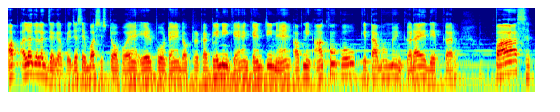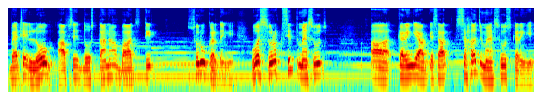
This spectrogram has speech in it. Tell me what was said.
आप अलग अलग जगह पे, जैसे बस स्टॉप है, एयरपोर्ट है, डॉक्टर का क्लिनिक है, कैंटीन है, अपनी आँखों को किताबों में गड़ाए देखकर पास बैठे लोग आपसे दोस्ताना बातचीत शुरू कर देंगे। वो सुरक्षित महसूस करेंगे, आपके साथ सहज महसूस करेंगे।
